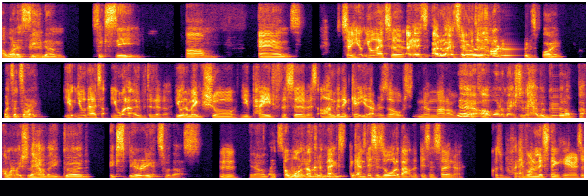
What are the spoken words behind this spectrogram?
I want to see Mhm. them succeed. Um and So you're you're there to it's i don't it's really deliver? hard to explain. What's that sorry you- you're there to you want to over deliver. You want to make sure you paid for the service. I'm going to get you that result no matter what. yeah i want to make sure they have a good i want to make sure they have a good experience with us Mhm. you know that's But what really, knock-on really effects? Again, this is all about the business owner because everyone listening here is a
